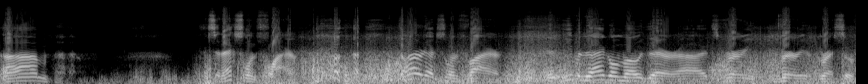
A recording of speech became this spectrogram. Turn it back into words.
Um, it's an excellent flyer. Darn excellent flyer. Even in angle mode there, uh, it's very, very aggressive.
